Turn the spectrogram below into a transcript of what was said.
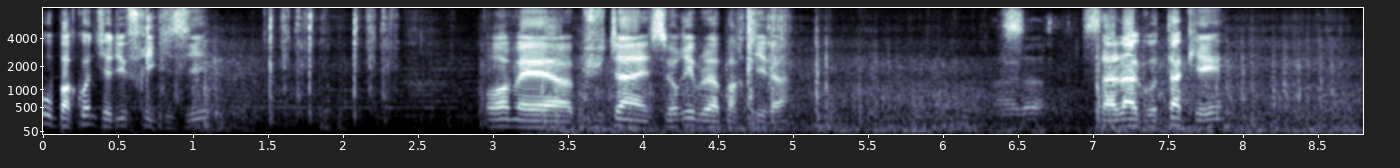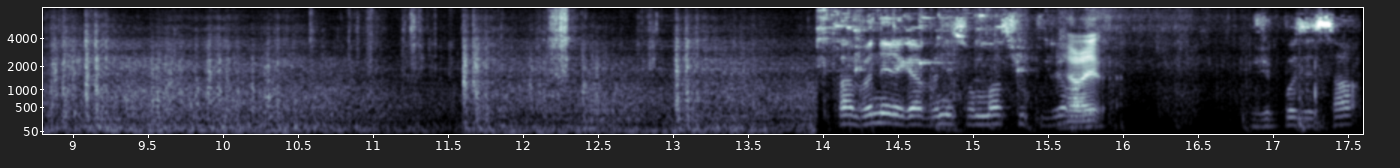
Oh, par contre, il y a du fric ici. Oh, mais euh, putain, c'est horrible la partie là. Voilà. Ça lag au taquet. Enfin, venez les gars, venez sur moi, suite. J'arrive. Je vais poser ça.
